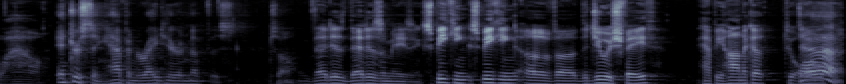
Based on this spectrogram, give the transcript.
Wow. Interesting, happened right here in Memphis. So That is that is amazing. Speaking speaking of uh, the Jewish faith, happy Hanukkah to all Yeah,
